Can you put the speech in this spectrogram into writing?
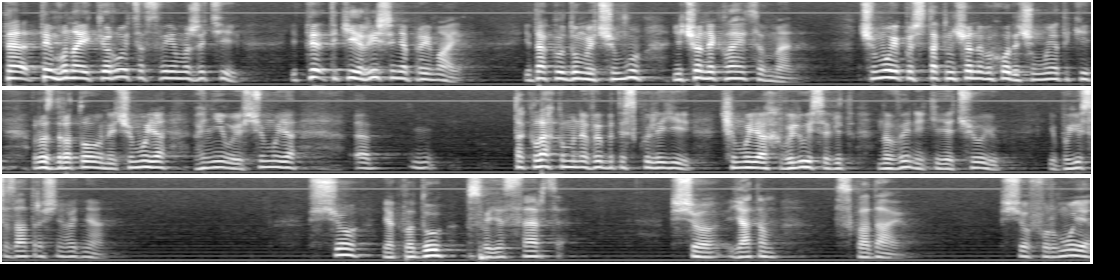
Те, тим вона і керується в своєму житті. І те, такі рішення приймає. І деколи думає, чому нічого не клеїться в мене? Чому якось так нічого не виходить? Чому я такий роздратований? Чому я гнівуюсь? Чому я е, так легко мене вибити з колії? Чому я хвилююся від новин, які я чую, і боюся завтрашнього дня? Що я кладу в своє серце? Що я там складаю? Що формує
